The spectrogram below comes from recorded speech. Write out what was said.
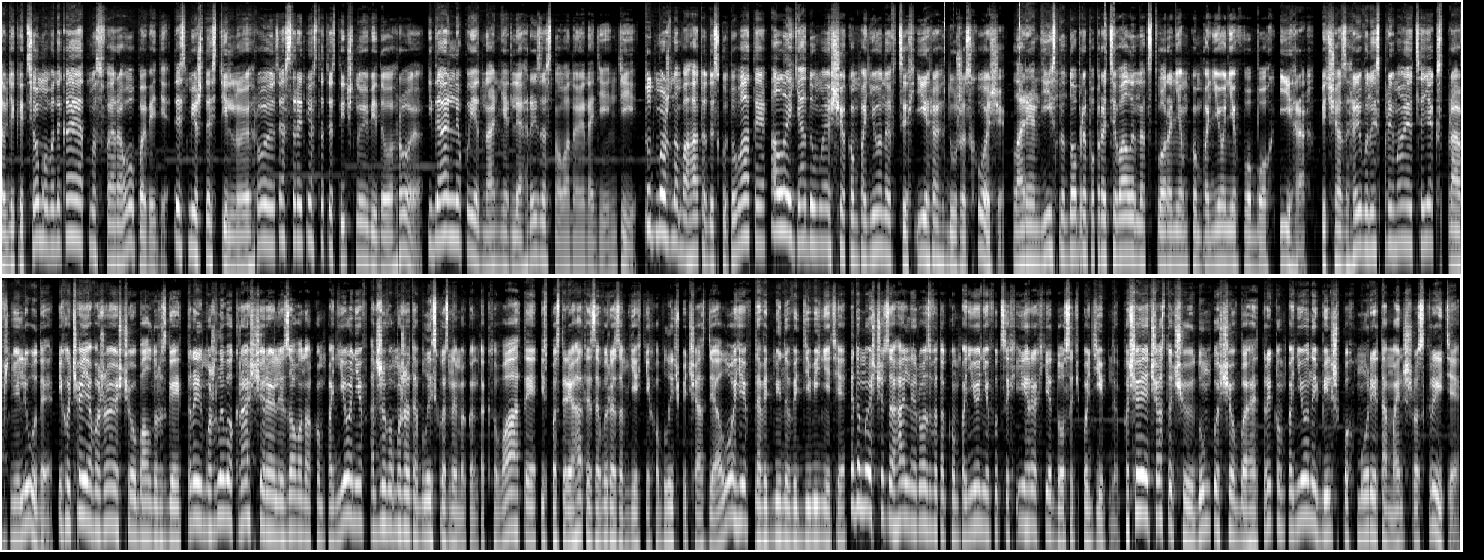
Завдяки цьому виникає атмосфера оповіді, десь між настільною грою та середньостатистичною відеогрою. Ідеальне поєднання для гри, заснованої на D&D. Тут можна багато дискутувати, але я думаю, що компаньйони в цих іграх дуже схожі. Ларіан дійсно добре попрацювали над створенням компаньйонів в обох іграх. Під час гри вони сприймаються як справжні люди. І хоча я вважаю, що у Baldur's Gate 3 можливо краще реалізовано компаньйонів, адже ви можете близько з ними контактувати і спостерігати за виразом їхніх облич під час діалогів, на відміну від Divinity, я думаю, що загальний розвиток компаньйонів у цих іграх є досить подібним. Хоча я часто чую думку, що в BG3 компаньйони більш похмурі та менш розкриті,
